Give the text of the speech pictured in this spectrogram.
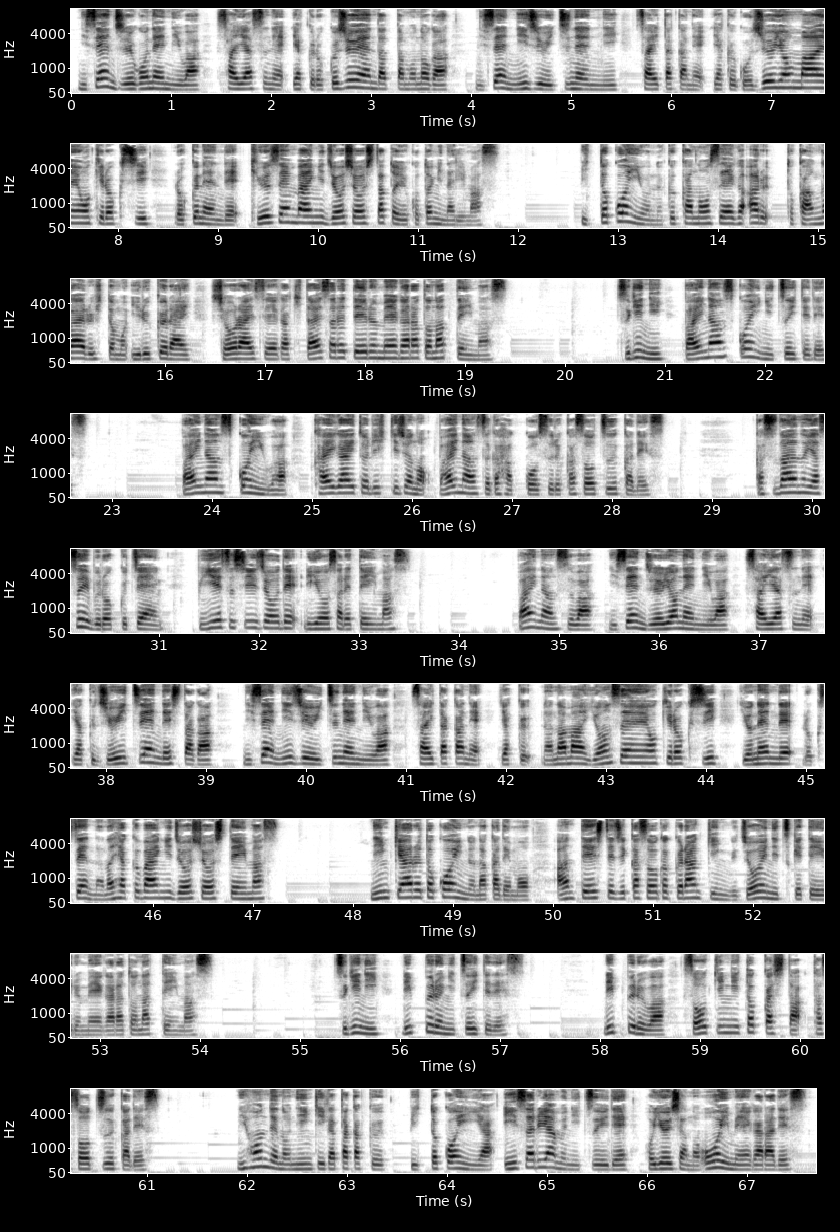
2015年には最安値約60円だったものが2021年に最高値約54万円を記録し6年で9000倍に上昇したということになります。ビットコインを抜く可能性があると考える人もいるくらい将来性が期待されている銘柄となっています。次にバイナンスコインについてです。バイナンスコインは海外取引所のバイナンスが発行する仮想通貨です。ガス代の安いブロックチェーン BSC 上で利用されています。バイナンスは2014年には最安値約11円でしたが、2021年には最高値約7万4000円を記録し、4年で6700倍に上昇しています。人気アルトコインの中でも安定して時価総額ランキング上位につけている銘柄となっています。次に、リップルについてです。リップルは送金に特化した仮想通貨です。日本での人気が高く、ビットコインやイーサリアムに次いで保有者の多い銘柄です。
